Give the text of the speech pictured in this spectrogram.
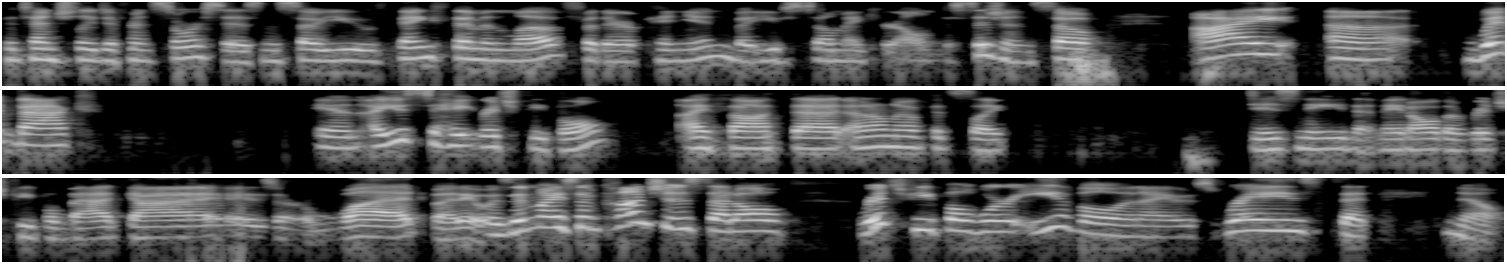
potentially different sources. And so you thank them in love for their opinion, but you still make your own decisions. So I uh, went back and I used to hate rich people I thought that I don't know if it's like Disney that made all the rich people bad guys or what, but it was in my subconscious that all rich people were evil. And I was raised that, you know,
